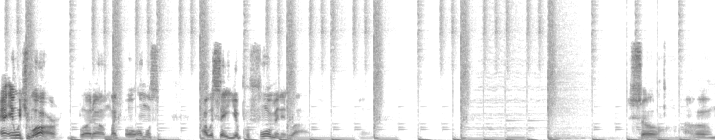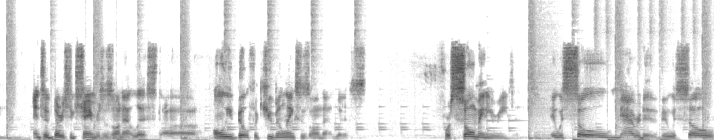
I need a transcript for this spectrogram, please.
and, and what you are but um like almost i would say you're performing it live um, so um into the 36 Chambers is on that list. Uh, Only Built for Cuban Linx is on that list for so many reasons. It was so narrative. It was so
